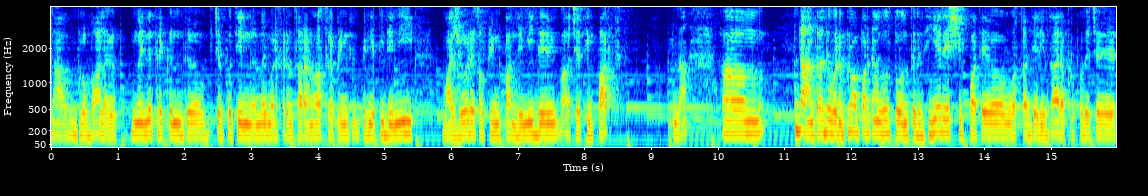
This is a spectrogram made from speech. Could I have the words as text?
na, globală, noi ne trecând, uh, cel puțin noi mă refer în țara noastră, prin, prin epidemii majore sau prin pandemii de acest impact, da? Um, da, într-adevăr, în prima parte am văzut o întârziere și poate uh, o stadializare, apropo de ce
